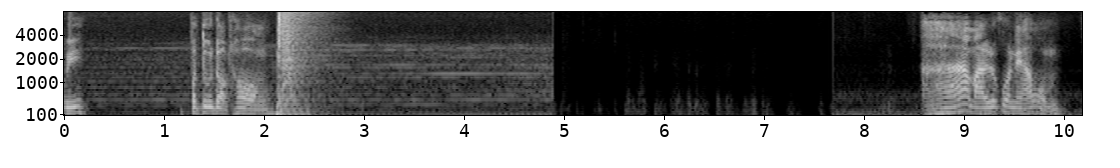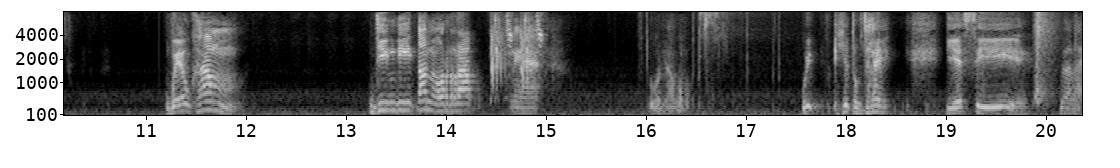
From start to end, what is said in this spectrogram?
วิ ประตูดอกทอง อ่า มาเลยทุกคนนะครับผม เวลคัม ยินดีต้อนรับนะฮะดูนะครับผมวิไอ้เหี้ยตกใจ ESC เพื่ออะไร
